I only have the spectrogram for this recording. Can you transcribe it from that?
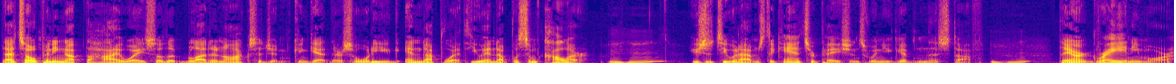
That's opening up the highway so that blood and oxygen can get there. So what do you end up with? You end up with some color. Mm-hmm. You should see what happens to cancer patients when you give them this stuff. They aren't gray anymore.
